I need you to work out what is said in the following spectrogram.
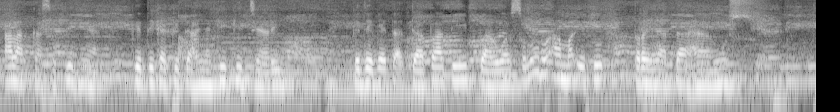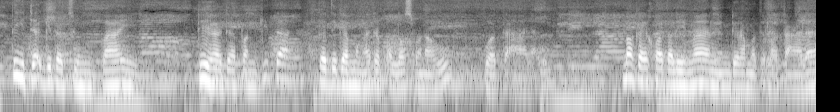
Alangkah sedihnya ketika kita hanya gigi jari ketika kita dapati bahwa seluruh amal itu ternyata hangus tidak kita jumpai di hadapan kita ketika menghadap Allah Subhanahu wa taala. Maka ikhwatal iman yang dirahmati Allah taala,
